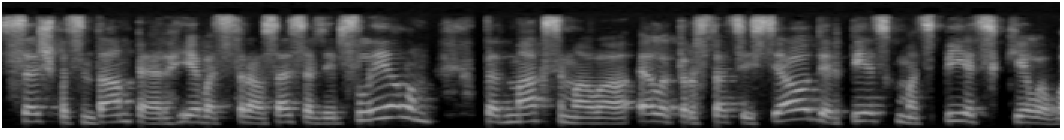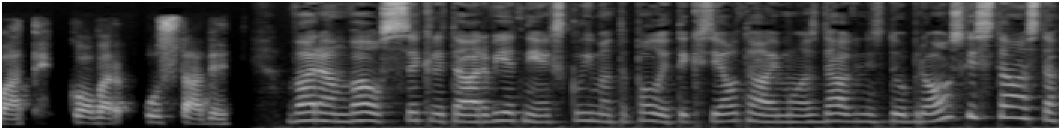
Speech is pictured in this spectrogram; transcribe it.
16 ampēra ievadsstrāvas aizsardzības lielumu, tad maksimālā elektrostacijas jauda ir 5,5 kW, ko var uzstādīt. Varam valsts sekretāra vietnieks klimata politikas jautājumos Dagnis Dubrovskis stāsta,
